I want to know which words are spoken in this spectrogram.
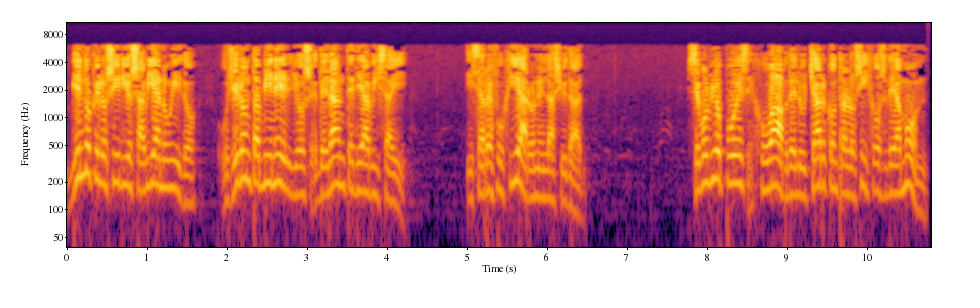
viendo que los sirios habían huido, huyeron también ellos delante de Abisaí, y se refugiaron en la ciudad. Se volvió pues Joab de luchar contra los hijos de Amón,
